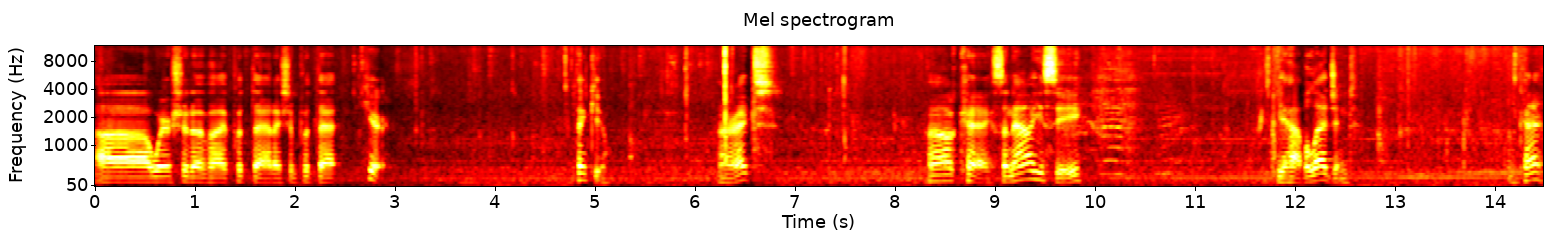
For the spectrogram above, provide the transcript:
Uh, where should have I put that? I should put that here. Thank you. All right. Okay, so now you see you have a legend. Okay?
